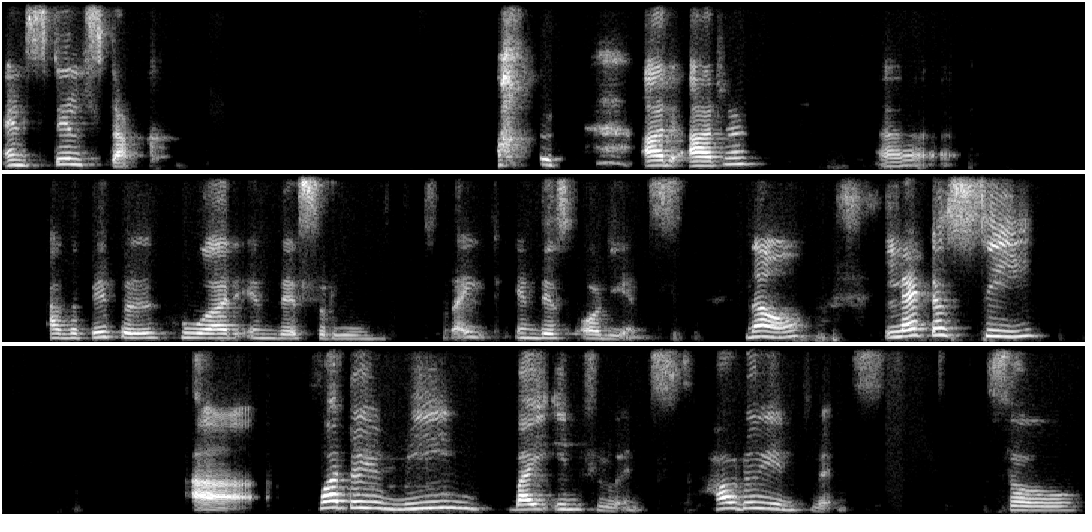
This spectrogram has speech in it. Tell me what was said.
and still stuck are, are, uh, are the people who are in this room, right? In this audience. Now, let us see uh, what do you mean by influence? How do you influence? So,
